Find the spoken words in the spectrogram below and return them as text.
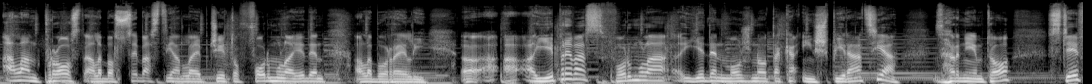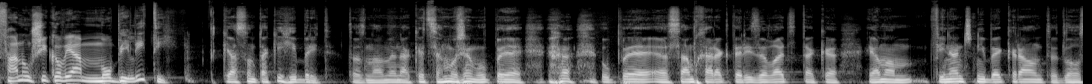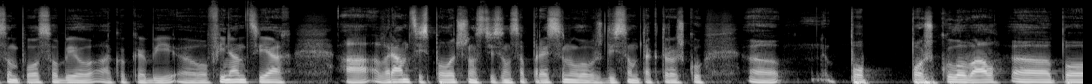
Alan Prost alebo Sebastian Loeb, či je to Formula 1 alebo rally. A, a, a je pre vás Formula 1 možno taká inšpirácia? Zhrniem to. Ste fanúšikovia mobility? ja som taký hybrid. To znamená, keď sa môžem úplne, úplne e, sám charakterizovať, tak e, ja mám finančný background, dlho som pôsobil ako keby e, vo financiách a v rámci spoločnosti som sa presunul, vždy som tak trošku po, poškuloval po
